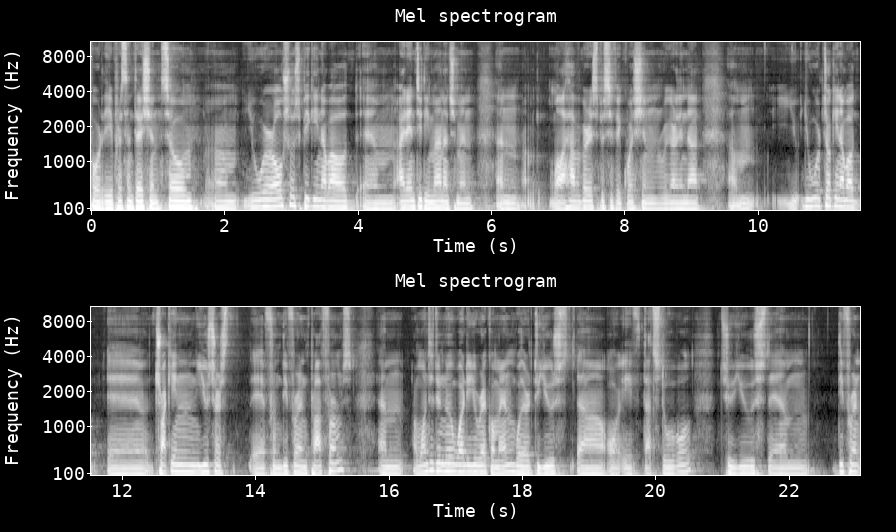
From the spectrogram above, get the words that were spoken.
for the presentation. So um, you were also speaking about um, identity management, and um, well, I have a very specific question regarding that. Um, you, you were talking about uh, tracking users uh, from different platforms. Um, I wanted to know what do you recommend, whether to use uh, or if that's doable, to use um, different,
